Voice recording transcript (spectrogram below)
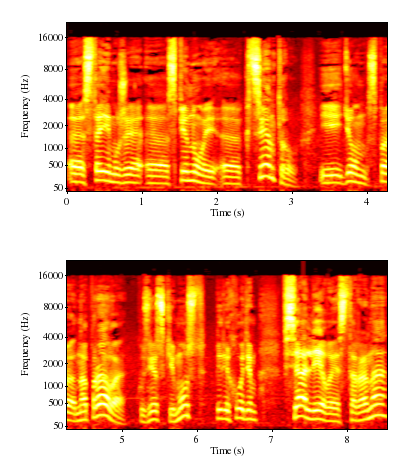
э, стоим уже э, спиной э, к центру и идем направо, Кузнецкий мост переходим, вся левая сторона,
